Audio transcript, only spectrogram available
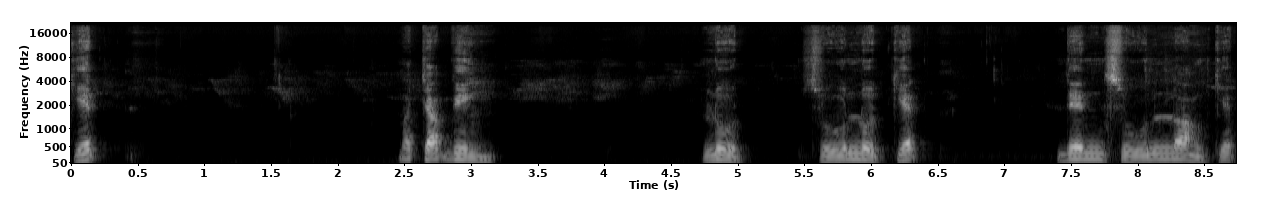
เจ็ดมาจับวิ่งหลูดศูนย์หลูดเจ็ดเด่นศูนย์ล่องเจ็ด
